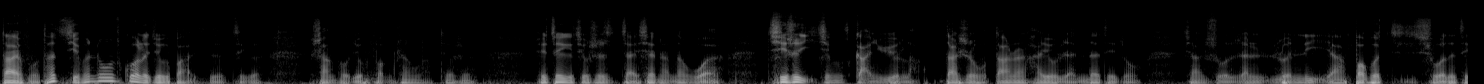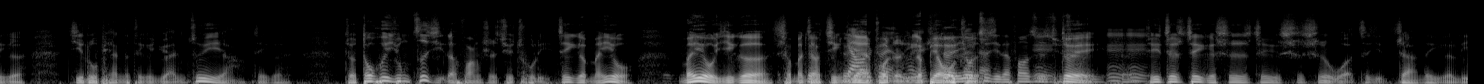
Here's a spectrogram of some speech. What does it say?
大夫，他几分钟过来就把这这个伤口就缝上了，就是，所以这个就是在现场。那我其实已经干预了，但是我当然还有人的这种，像说人伦理呀、包括说的这个纪录片的这个原罪呀、这个就都会用自己的方式去处理。这个没有没有一个什么叫经验或者一个标准对，用，自己的方式嗯去对嗯嗯所以这这个是这个是是我自己这样的一个理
